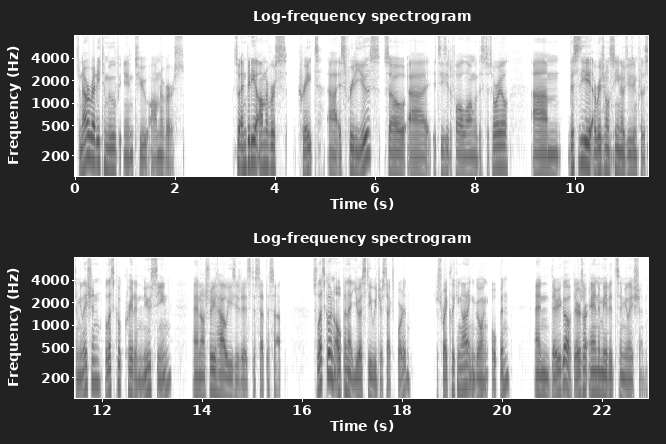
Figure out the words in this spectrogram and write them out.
So now we're ready to move into Omniverse. So NVIDIA Omniverse Create uh, is free to use, so uh, it's easy to follow along with this tutorial. Um, this is the original scene I was using for the simulation, but let's go create a new scene and I'll show you how easy it is to set this up. So let's go and open that USD we just exported. Just right clicking on it and going open. And there you go. There's our animated simulation.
